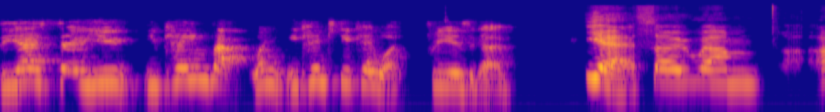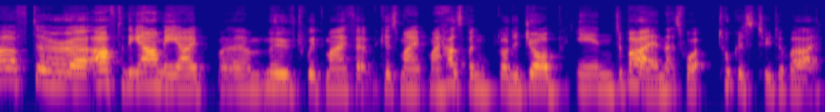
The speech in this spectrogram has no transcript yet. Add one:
so yeah, so you you came back when you came to the UK what three years ago? Yeah. So um, after uh, after the army, I um, moved with my because my my husband got a job in Dubai, and that's what took us to Dubai.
